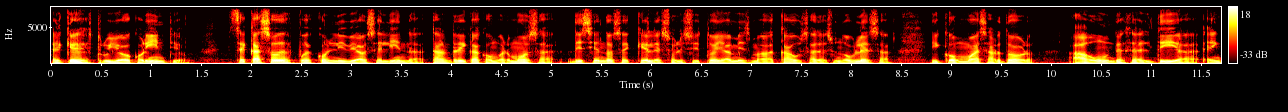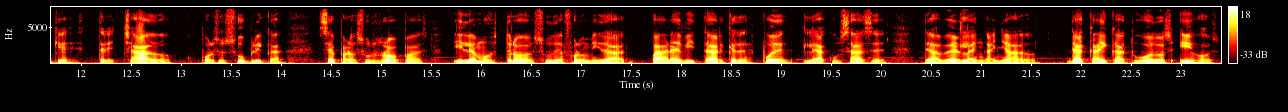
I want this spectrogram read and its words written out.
el que destruyó Corintio. Se casó después con Livia Ocelina, tan rica como hermosa, diciéndose que le solicitó ella misma a causa de su nobleza y con más ardor, aún desde el día en que, estrechado por su súplica, separó sus ropas y le mostró su deformidad, para evitar que después le acusase de haberla engañado. De Acaica tuvo dos hijos,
